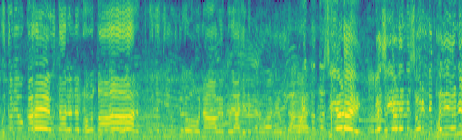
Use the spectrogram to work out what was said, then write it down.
ભૂતળિયું કહે ઉતારને ભવપાર. તુજથી ઉજળો ના આવે કોઈ આહિર કરવાને ઉધાર. તો તો શિયાળાએ કે શિયાળે ને સોરઠ ભલે અને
